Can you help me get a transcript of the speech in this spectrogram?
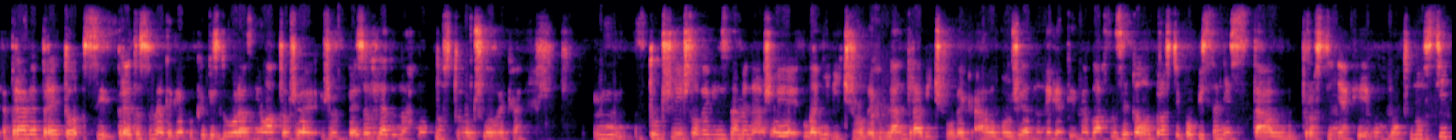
A práve preto, si, preto som ja tak ako keby zdôraznila to, že, že bez ohľadu na hmotnosť toho človeka tučný človek neznamená, že je lenivý človek, mľandravý človek alebo žiadna negatívna vlastnosť. Je to len proste popísanie stavu, proste nejakej jeho hmotnosti,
